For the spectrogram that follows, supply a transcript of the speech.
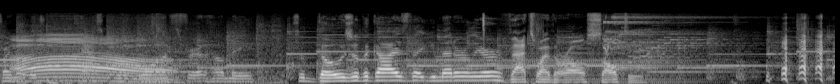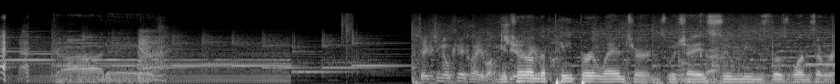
find out ah. wants for how many. So those are the guys that you met earlier. That's why they're all salty. Got it. You turn on the paper lanterns, which okay. I assume means those ones that were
